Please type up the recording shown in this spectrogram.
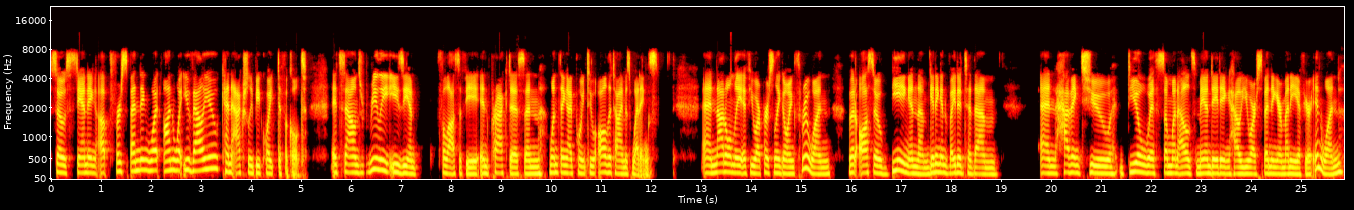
so standing up for spending what on what you value can actually be quite difficult. It sounds really easy in philosophy in practice and one thing I point to all the time is weddings. And not only if you are personally going through one, but also being in them, getting invited to them, and having to deal with someone else mandating how you are spending your money if you're in one.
